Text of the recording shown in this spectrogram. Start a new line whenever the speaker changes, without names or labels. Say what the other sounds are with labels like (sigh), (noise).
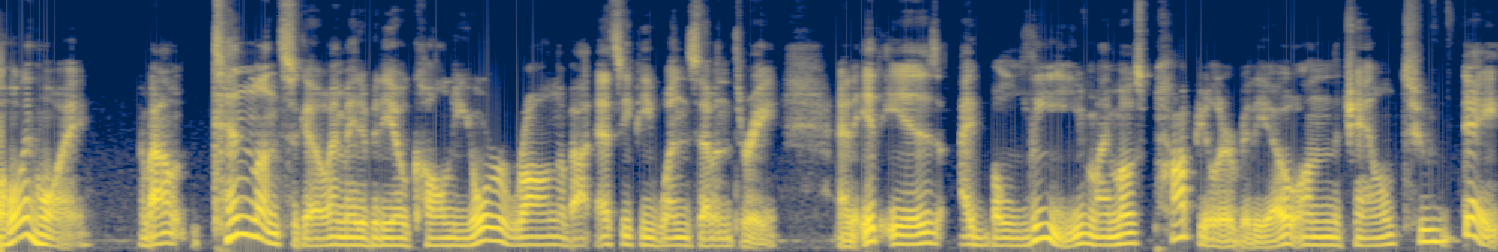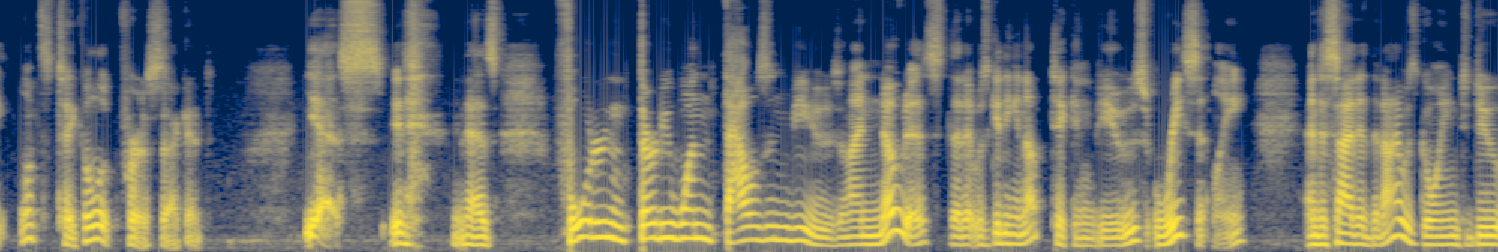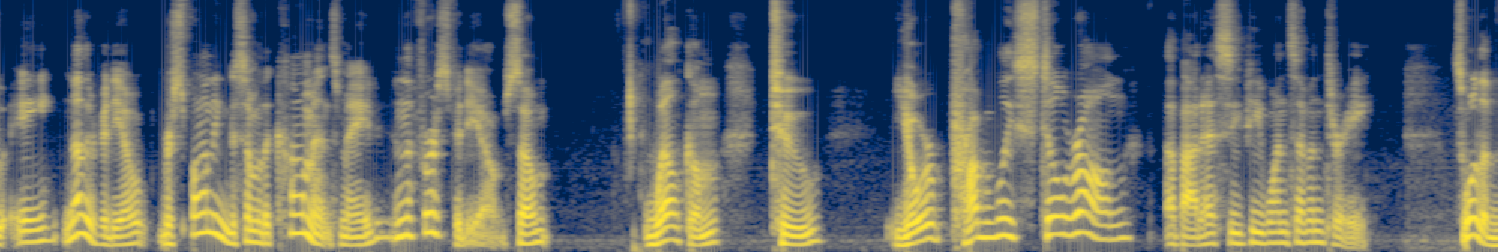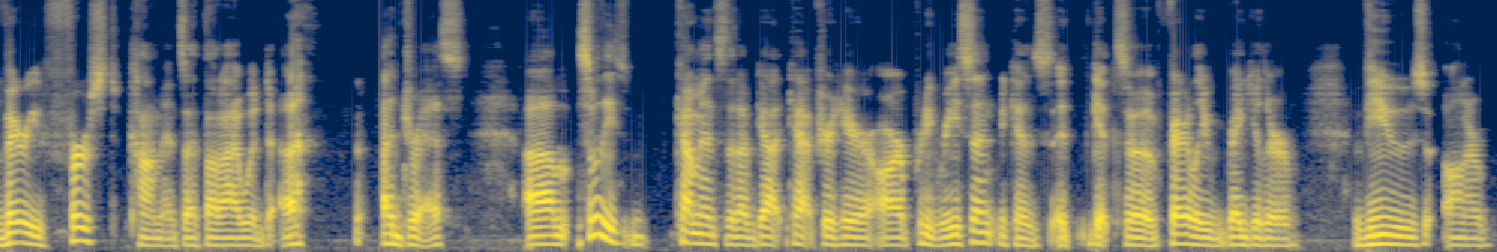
Ahoy hoy! About 10 months ago I made a video called You're Wrong About SCP-173 and it is, I believe, my most popular video on the channel to date. Let's take a look for a second. Yes, it, (laughs) it has 431,000 views and I noticed that it was getting an uptick in views recently and decided that I was going to do a, another video responding to some of the comments made in the first video. So welcome to You're Probably Still Wrong About SCP-173. So one of the very first comments I thought I would uh, (laughs) address, um, some of these comments that I've got captured here are pretty recent because it gets a fairly regular views on a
